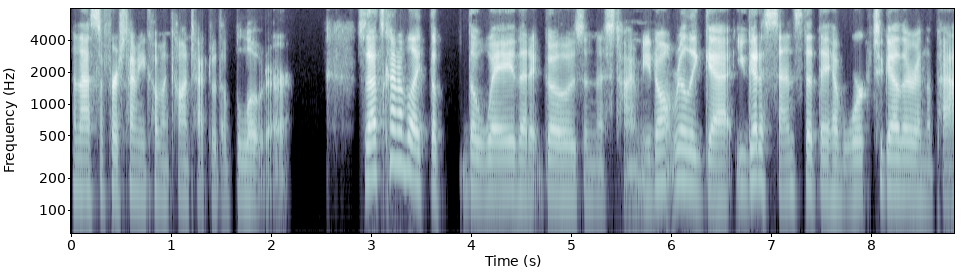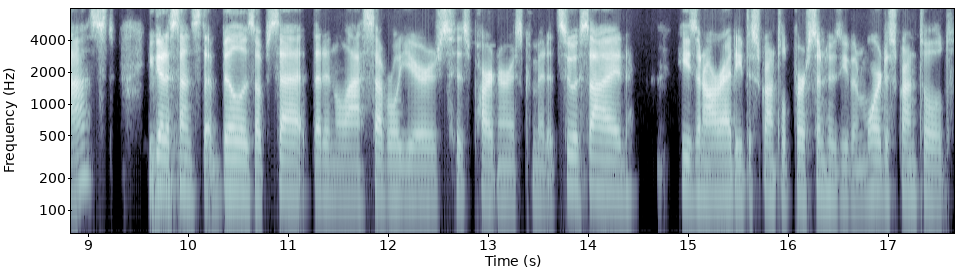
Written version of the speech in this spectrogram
And that's the first time you come in contact with a bloater. So that's kind of like the the way that it goes in this time. You don't really get you get a sense that they have worked together in the past. You get a Mhm. sense that Bill is upset that in the last several years his partner has committed suicide. He's an already disgruntled person who's even more disgruntled.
